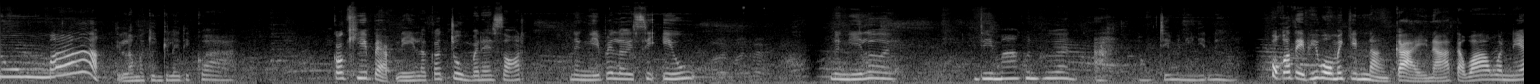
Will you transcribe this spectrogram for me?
นุ่มมาก เดี๋ยวเรามากินกันเลยดีกว่า ก็คีบแบบนี้แล้วก็จุ่มไปในซอสอย่างนี้ไปเลยซีอิ๊วอย่างนี้เลย ดีมากเพื่อนๆอะลองจิ้มอันนี้นิดนึงปกติพี่โบไม่กินหนังไก่นะ แต่ว่าวันนี้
